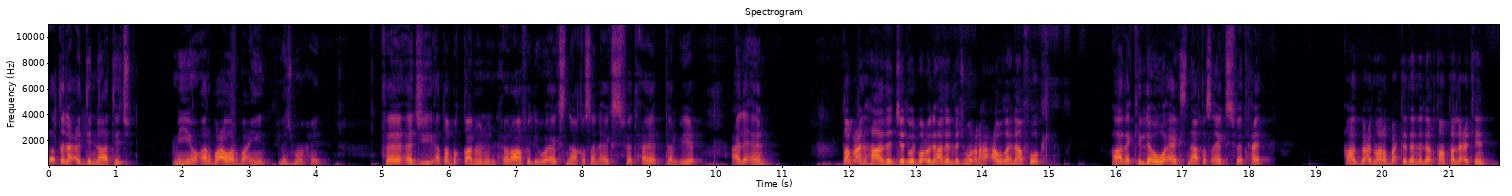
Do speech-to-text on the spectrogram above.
فطلع عندي الناتج مية وأربعة وأربعين مجموعين فأجي أطبق قانون الانحراف اللي هو X ناقصا X فتحة تربيع على N طبعا هذا الجدول بقول هذا المجموع راح أعوضه هنا فوق. هذا كله هو X ناقص X فتحة. هذا بعد ما ربعت ذن الأرقام طلعتهن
